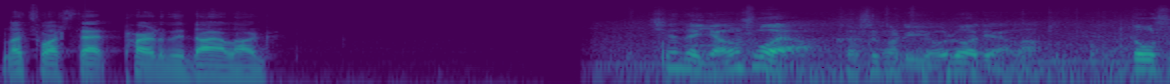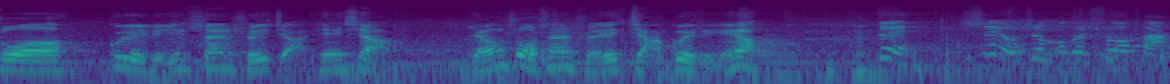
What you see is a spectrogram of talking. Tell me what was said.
Let's watch that part of the dialogue. 现在阳朔呀，可是个旅游热点了。都说桂林山水甲天下，阳朔山水甲桂林啊。对，是有这么个说法。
